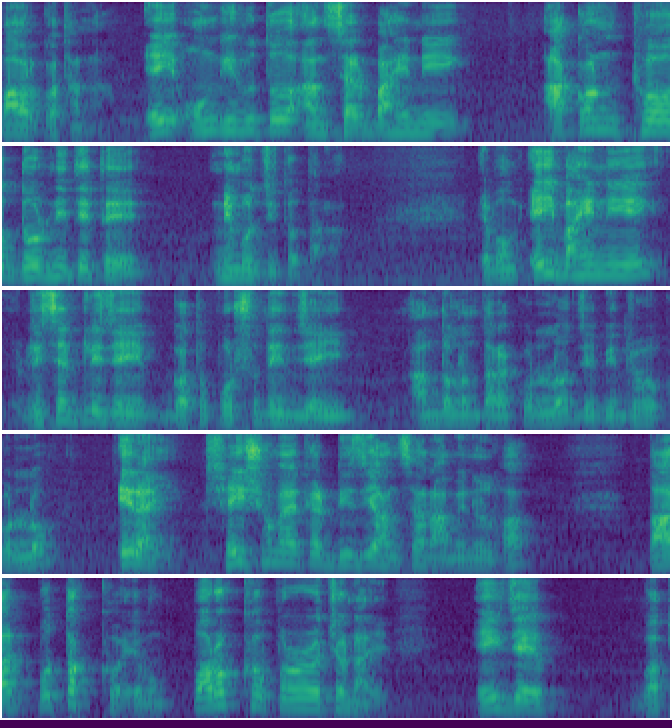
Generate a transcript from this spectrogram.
পাওয়ার কথা না। এই অঙ্গীভূত আনসার বাহিনী আকণ্ঠ দুর্নীতিতে নিমজ্জিত তারা। এবং এই বাহিনী রিসেন্টলি যেই গত পরশুদিন যেই আন্দোলন তারা করল, যে বিদ্রোহ করল, এরাই। সেই সময়কার ডিজি আনসার আমিনুল হক তার প্রত্যক্ষ এবং পরোক্ষ প্ররোচনায় এই যে গত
